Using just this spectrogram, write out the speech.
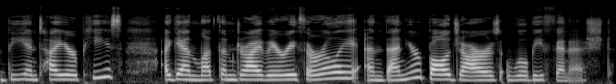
the entire piece. Again, let them dry very thoroughly and then your ball jars will be finished.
